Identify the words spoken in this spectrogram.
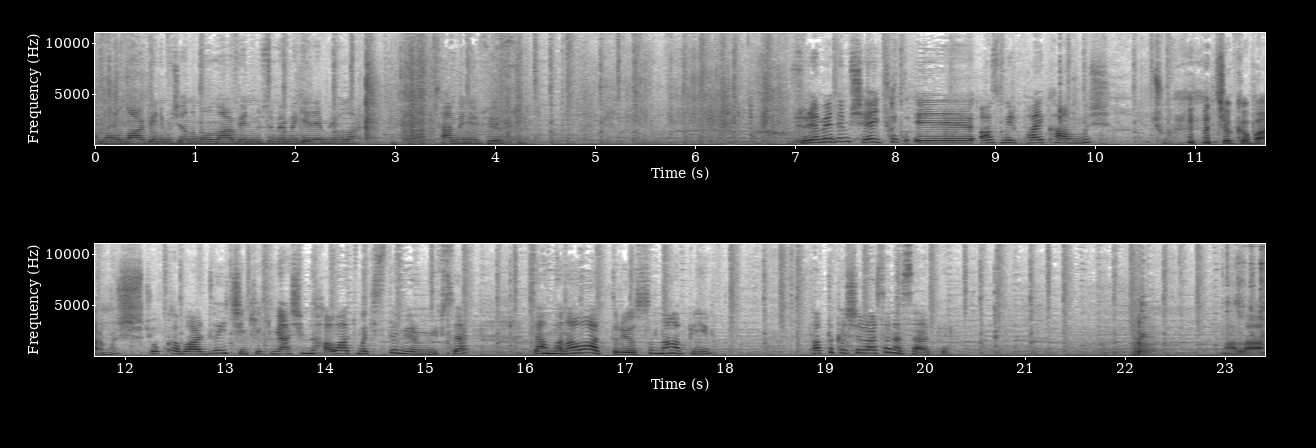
Ama onlar benim canım, onlar benim üzülmeme gelemiyorlar. Sen beni üzüyorsun. Süremedim şey çok eee, az bir pay kalmış. Çok, çok kabarmış. Çok kabardığı için kekim ya şimdi hava atmak istemiyorum Yüksel. Sen bana hava attırıyorsun ne yapayım? Tatlı kaşığı versene Serpil. Vallahi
